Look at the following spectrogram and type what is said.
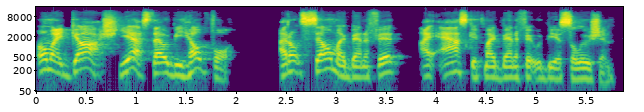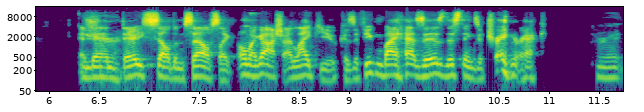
oh my gosh, yes, that would be helpful. I don't sell my benefit. I ask if my benefit would be a solution. And Sure. then they sell themselves like, oh my gosh, I like you. Because if you can buy it as is, this thing's a train wreck. Right.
